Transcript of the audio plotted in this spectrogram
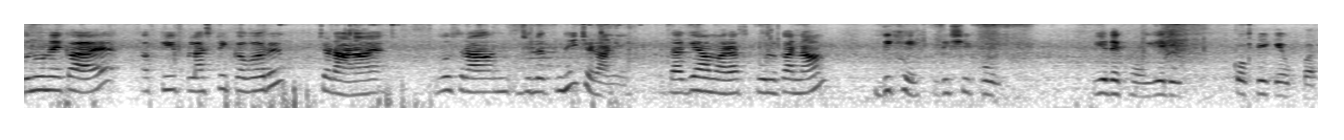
उन्होंने कहा है अब कि प्लास्टिक कवर चढ़ाना है। दूसरा जिलत नहीं चढ़ानी, ताकि हमारा स्कूल का नाम दिखे ऋषिकुल ये देखो, ये देख कॉपी के ऊपर।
